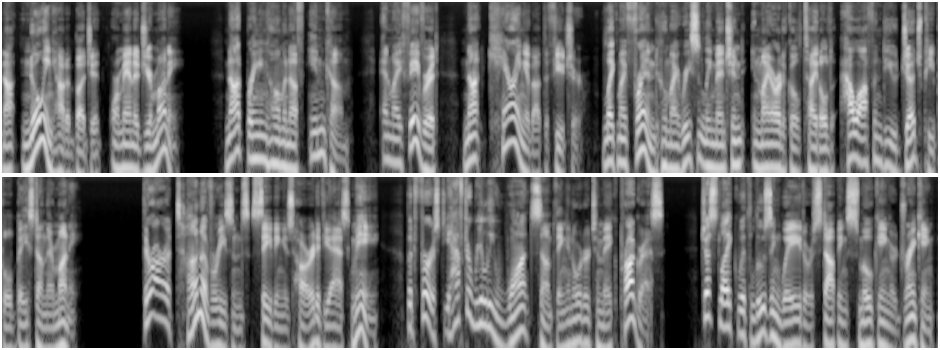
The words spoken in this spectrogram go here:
not knowing how to budget or manage your money, not bringing home enough income, and my favorite, not caring about the future like my friend whom I recently mentioned in my article titled, How Often Do You Judge People Based on Their Money? There are a ton of reasons saving is hard, if you ask me, but first, you have to really want something in order to make progress. Just like with losing weight or stopping smoking or drinking,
